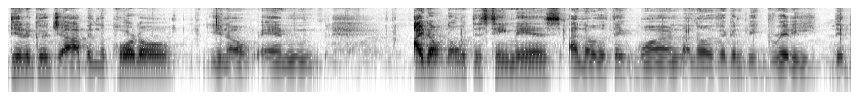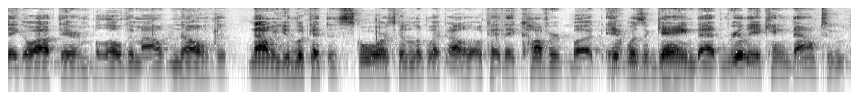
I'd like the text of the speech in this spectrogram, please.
did a good job in the portal, you know. And I don't know what this team is. I know that they won. I know that they're going to be gritty. Did they go out there and blow them out? No. The, now, when you look at the score, it's going to look like, oh, okay, they covered. But it was a game that really it came down to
